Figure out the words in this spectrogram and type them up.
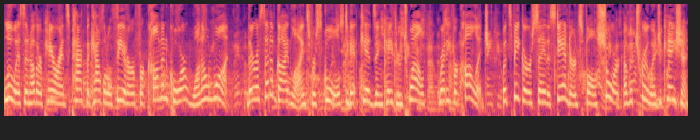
Lewis and other parents packed the Capitol Theater for Common Core 101. They're a set of guidelines for schools to get kids in K through 12 ready for college. But speakers say the standards fall short of a true education.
